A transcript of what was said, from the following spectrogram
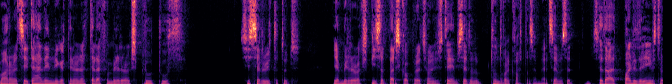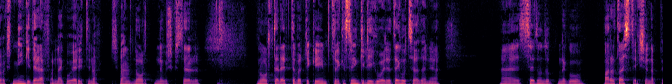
ma arvan, et see ei tähenda ilmtingimata, et neil on jah telefon, millel oleks Bluetooth sisse lülitatud. ja millel oleks piisavalt värske operatsioonisüsteem, see tundub tunduvalt kahtlasem, et selles mõttes, et seda, et paljudel inimestel oleks mingi telefon nagu eriti noh, vähemalt noort nagu siukestel. noortel ettevõtlikel inimestel, kes ringi liiguvad ja tegutsevad, on ju see tundub nagu arvatavasti, eks ju, nad,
